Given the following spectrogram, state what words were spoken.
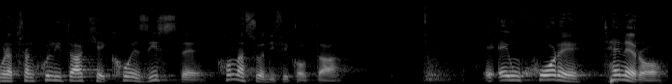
una tranquillità che coesiste con la sua difficoltà. È un cuore tenero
